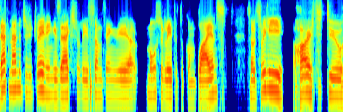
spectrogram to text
that mandatory training is actually something uh, most related to compliance. So it's really hard to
